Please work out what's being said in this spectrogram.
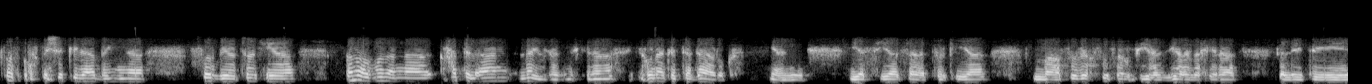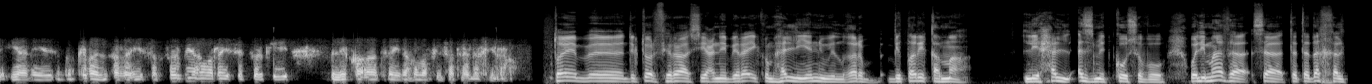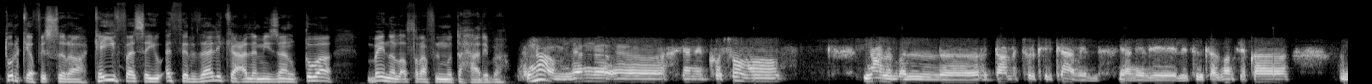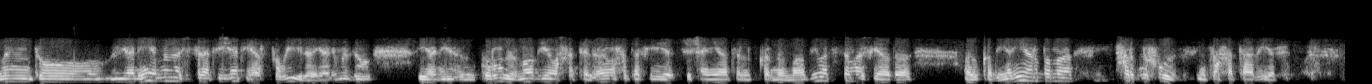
ستصبح مشكله بين صربيا وتركيا؟ أنا أظن أن حتى الآن لا يوجد مشكلة، هناك تدارك يعني هي السياسة التركية مع صربيا خصوصا في الزيارة الأخيرة التي يعني من قبل الرئيس الصربي أو الرئيس التركي اللقاءات بينهما في الفترة الأخيرة. طيب دكتور فراس يعني برأيكم هل ينوي الغرب بطريقة ما لحل أزمة كوسوفو؟ ولماذا ستتدخل تركيا في الصراع؟ كيف سيؤثر ذلك على ميزان القوى بين الأطراف المتحاربة؟ نعم لأن يعني كوسوفو نعلم الدعم التركي الكامل يعني لتلك المنطقة منذ يعني هي من استراتيجيتها الطويلة يعني منذ يعني القرون الماضية وحتى الآن وحتى في التسعينيات القرن الماضي وتستمر في هذا القضية. هي ربما حرب نفوذ إن صح التعبير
